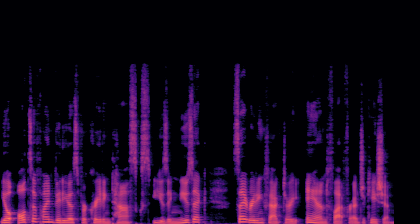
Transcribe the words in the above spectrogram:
You'll also find videos for creating tasks using Music, Sight Reading Factory, and Flat for Education.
